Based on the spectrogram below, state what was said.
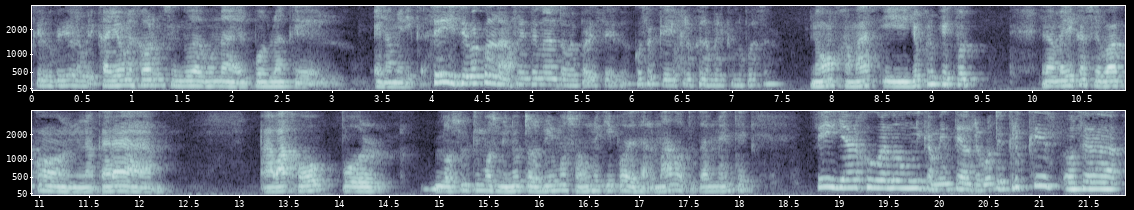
que lo que dio el América. Cayó mejor sin duda alguna el Puebla que el, el América. Sí, y se va con la frente en alto me parece, cosa que creo que el América no puede hacer. No, jamás. Y yo creo que fue. El América se va con la cara abajo por los últimos minutos. Vimos a un equipo desarmado totalmente. Sí, ya jugando únicamente al rebote. Creo que, o sea,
